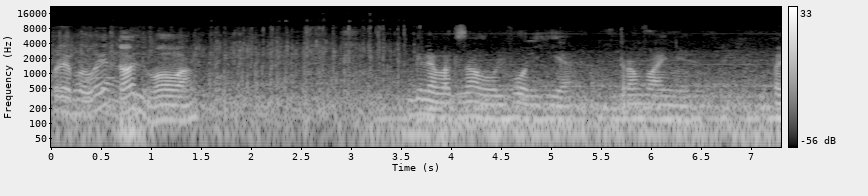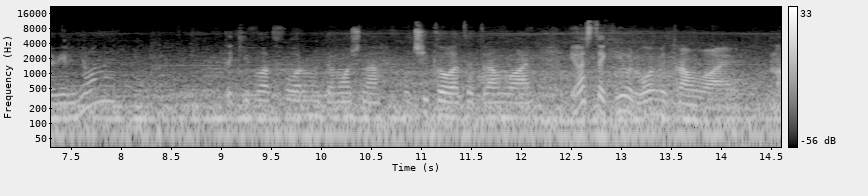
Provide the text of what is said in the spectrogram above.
Прибули до Львова. Біля вокзалу у Львові є трамвайні павільйони, такі платформи, де можна очікувати трамвай. І ось такі у Львові трамваї. Ну,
